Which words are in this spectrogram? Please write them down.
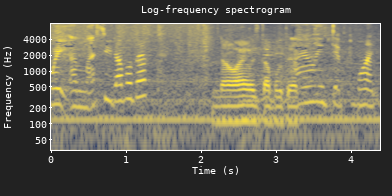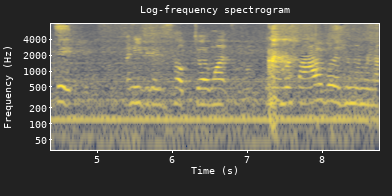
Wait, unless you double dipped? No, I always double dipped. I only dipped once. I need you guys' help. Do I want the number five or the number nine?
